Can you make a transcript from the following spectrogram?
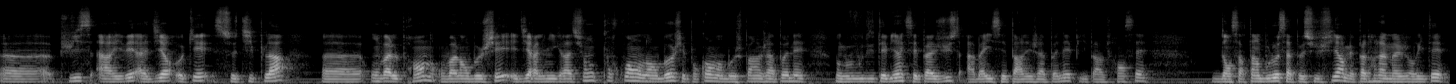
euh, puisse arriver à dire ok, ce type-là, euh, on va le prendre, on va l'embaucher et dire à l'immigration pourquoi on l'embauche et pourquoi on n'embauche pas un japonais. Donc vous vous doutez bien que c'est pas juste ah bah il sait parler japonais puis il parle français. Dans certains boulots ça peut suffire, mais pas dans la majorité.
